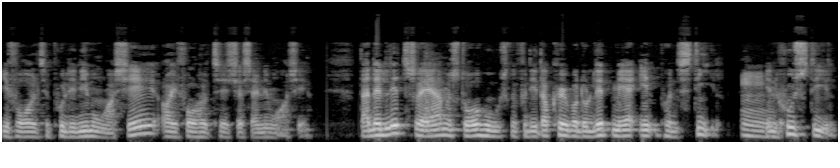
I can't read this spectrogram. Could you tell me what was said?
i forhold til Pouligny Montrachet og i forhold til Chassagne Montrachet. Der er det lidt sværere med storhusene, fordi der køber du lidt mere ind på en stil, Mm. en husstil,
